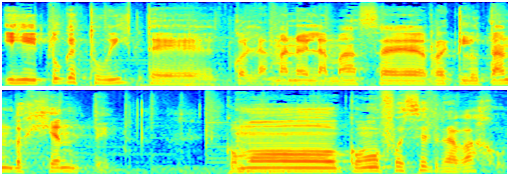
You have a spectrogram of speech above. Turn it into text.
y tú que estuviste con las manos en la masa reclutando gente, ¿cómo, cómo fue ese trabajo?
